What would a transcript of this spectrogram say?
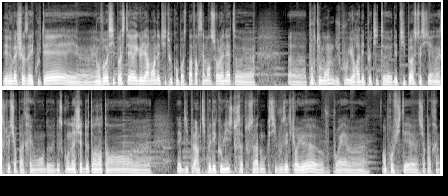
des nouvelles choses à écouter et, euh, et on va aussi poster régulièrement des petits trucs qu'on poste pas forcément sur le net euh, pour tout le monde. Du coup, il y aura des, petites, des petits posts aussi en exclu sur Patreon de, ce qu'on achète de temps en temps, un, petit peu, des coulisses, tout ça, tout ça. Donc, si vous êtes curieux, vous pourrez en profiter sur Patreon.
